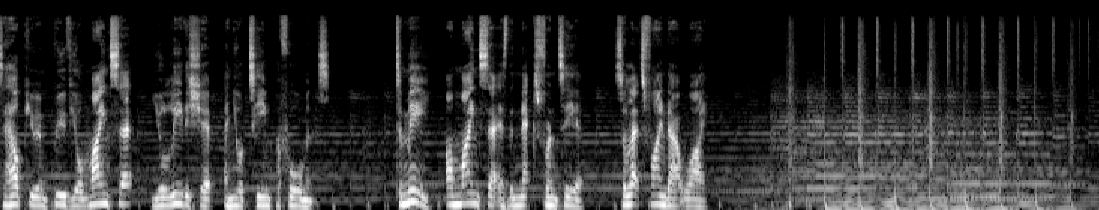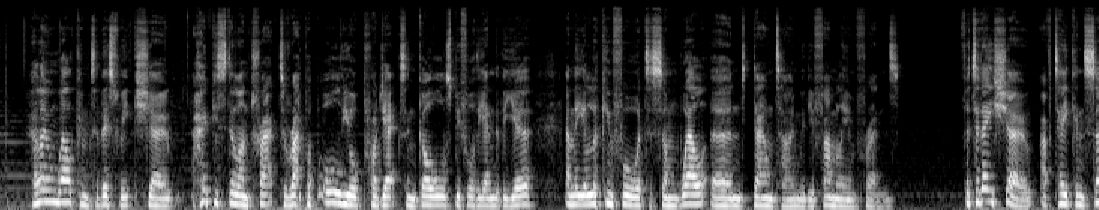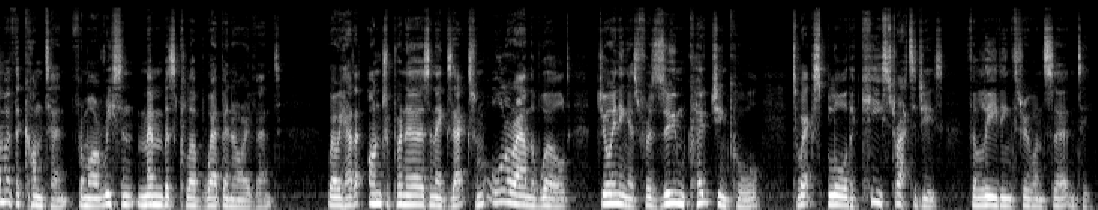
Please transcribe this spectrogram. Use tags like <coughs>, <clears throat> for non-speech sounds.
to help you improve your mindset, your leadership, and your team performance. To me, our mindset is the next frontier, so let's find out why. Hello and welcome to this week's show. I hope you're still on track to wrap up all your projects and goals before the end of the year and that you're looking forward to some well earned downtime with your family and friends. For today's show, I've taken some of the content from our recent Members Club webinar event, where we had entrepreneurs and execs from all around the world joining us for a Zoom coaching call to explore the key strategies for leading through uncertainty.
